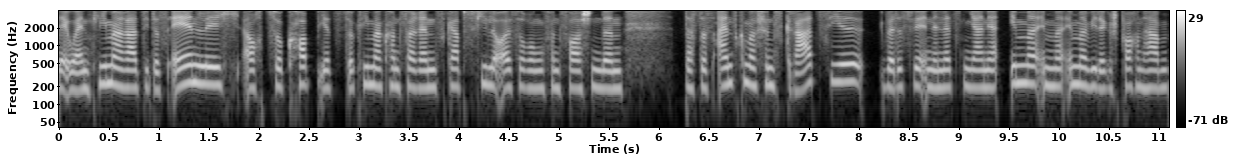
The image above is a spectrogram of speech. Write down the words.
Der UN-Klimarat sieht das ähnlich. Auch zur COP, jetzt zur Klimakonferenz, gab es viele Äußerungen von Forschenden, dass das 1,5 Grad Ziel, über das wir in den letzten Jahren ja immer, immer, immer wieder gesprochen haben,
